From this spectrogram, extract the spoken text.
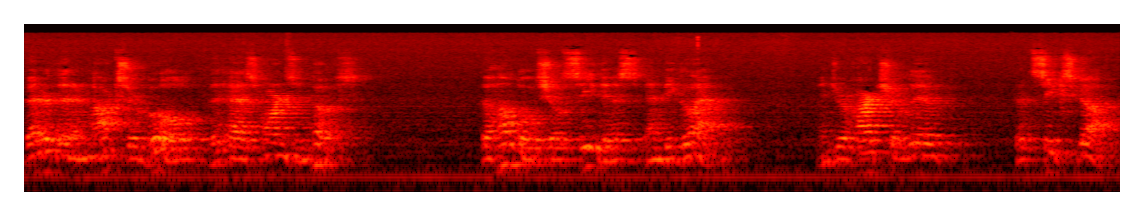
better than an ox or bull that has horns and hoofs. The humble shall see this and be glad, and your heart shall live that seeks God.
